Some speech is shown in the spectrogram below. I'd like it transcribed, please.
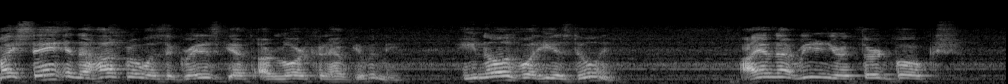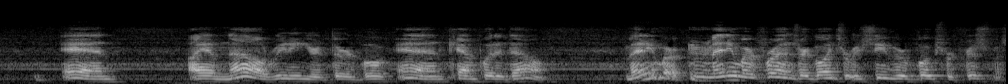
My stay in the hospital was the greatest gift our Lord could have given me. He knows what He is doing. I am not reading your third book, and I am now reading your third book and can't put it down. Many of my, many of my friends are going to receive your books for Christmas.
